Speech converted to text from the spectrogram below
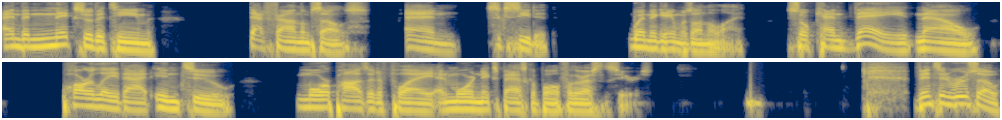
And the Knicks are the team that found themselves and succeeded when the game was on the line. So can they now parlay that into more positive play and more Knicks basketball for the rest of the series? Vincent Russo,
